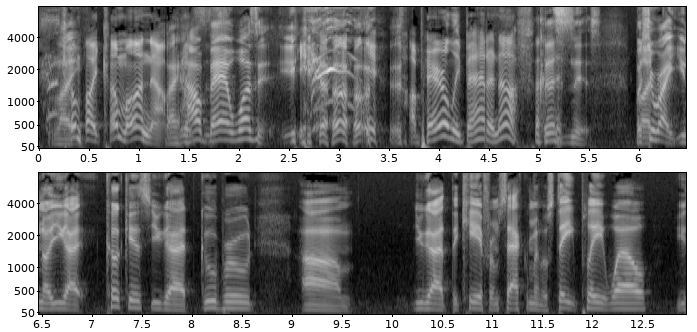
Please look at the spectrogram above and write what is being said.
Like- I'm like, come on now. Like This how is- bad was it? You know? Apparently bad enough. Goodness. But, But- you're right. You know, you got Cookus, you got Gubrud, um, you got the kid from Sacramento State played well. You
